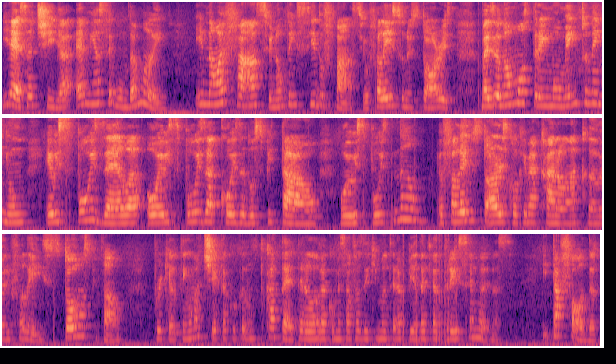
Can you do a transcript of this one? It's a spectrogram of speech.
E essa tia é minha segunda mãe. E não é fácil, não tem sido fácil. Eu falei isso no stories, mas eu não mostrei em momento nenhum. Eu expus ela, ou eu expus a coisa do hospital, ou eu expus. Não. Eu falei no stories, coloquei minha cara lá na câmera e falei: estou no hospital. Porque eu tenho uma tia que tá colocando um catéter, ela vai começar a fazer quimioterapia daqui a três semanas. E tá foda.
